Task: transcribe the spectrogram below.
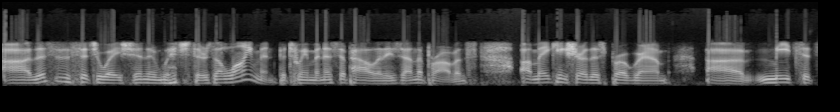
Uh, this is a situation in which there's alignment between municipalities and the province, uh, making sure this program uh, meets its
